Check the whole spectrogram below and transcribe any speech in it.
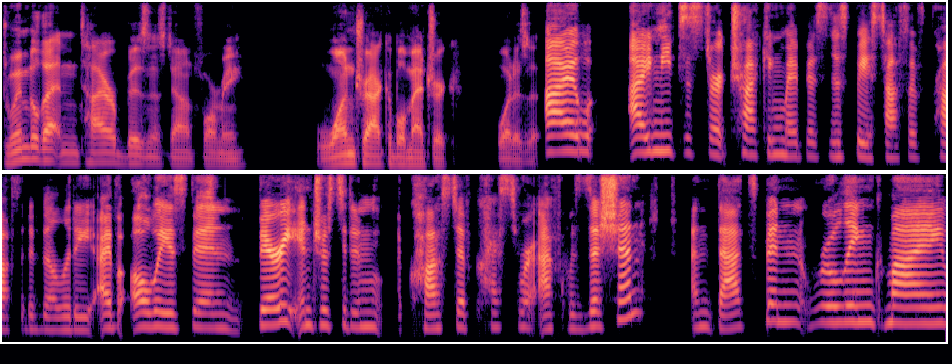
Dwindle that entire business down for me. One trackable metric. What is it? I I need to start tracking my business based off of profitability. I've always been very interested in the cost of customer acquisition, and that's been ruling my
